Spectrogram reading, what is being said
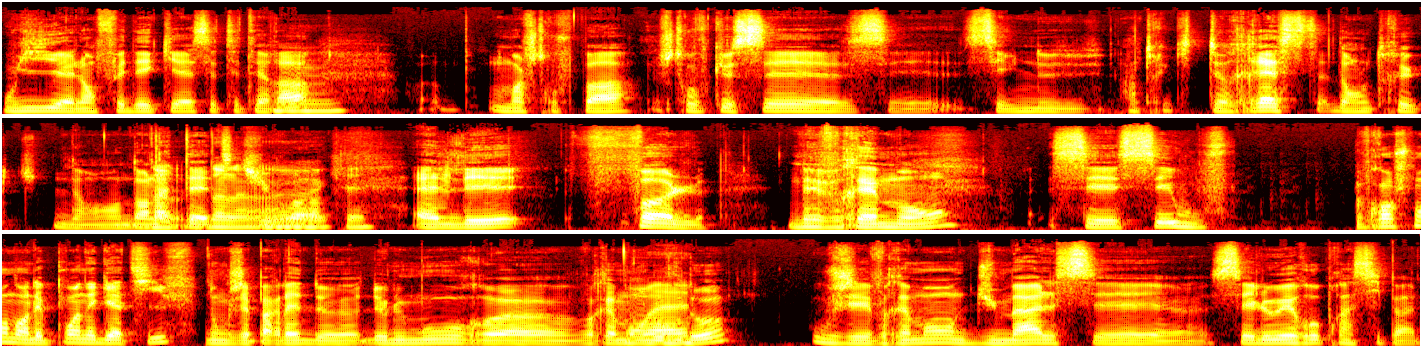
oui, elle en fait des caisses, etc. Hmm. Moi je trouve pas. Je trouve que c'est c'est c'est une un truc qui te reste dans le truc, dans, dans la tête, dans la- tu vois. Elle est folle, mais vraiment, c'est c'est ouf. Franchement, dans les points négatifs, donc j'ai parlé de, de l'humour euh, vraiment Ouais. lourdeau, où j'ai vraiment du mal, c'est euh, c'est le héros principal.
